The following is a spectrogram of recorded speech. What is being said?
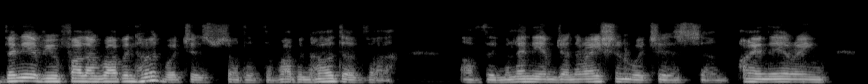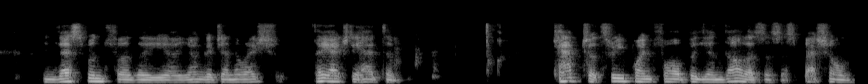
If any of you follow Robinhood, which is sort of the Robinhood of uh, of the millennium generation, which is um, pioneering investment for the uh, younger generation. They actually had to capture $3.4 billion as a special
